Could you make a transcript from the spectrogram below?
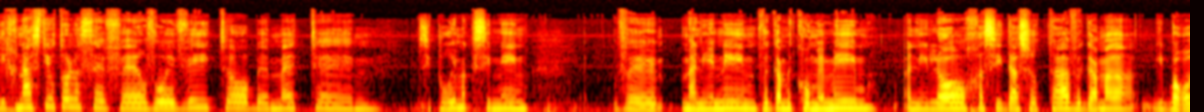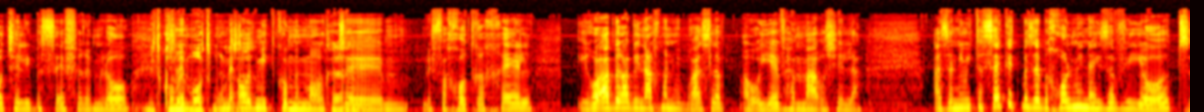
והכנסתי אותו לספר, והוא הביא איתו באמת אה, סיפורים מקסימים ומעניינים וגם מקוממים. אני לא חסידה שוטה, וגם הגיבורות שלי בספר הן לא... מתקוממות מול מאוד זה. מאוד מתקוממות, כן. לפחות רחל. היא רואה ברבי נחמן מברסלב האויב המר שלה. אז אני מתעסקת בזה בכל מיני זוויות,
